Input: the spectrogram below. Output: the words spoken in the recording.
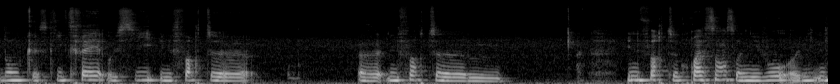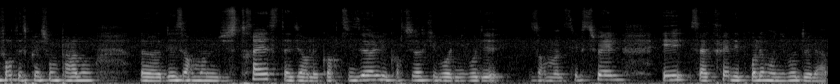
donc ce qui crée aussi une forte, euh, une forte une forte croissance au niveau, une forte expression pardon, euh, des hormones du stress, c'est-à-dire le cortisol, les cortisol qui vont au niveau des hormones sexuelles et ça crée des problèmes au niveau de la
